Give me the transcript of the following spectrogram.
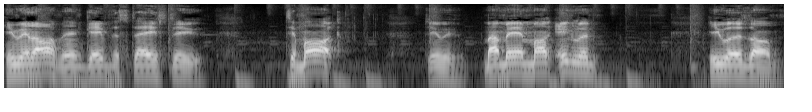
he went off and gave the stage to to Mark, to my man Mark England he was um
